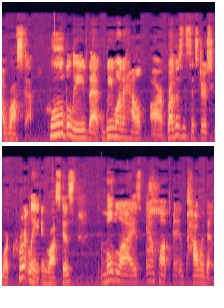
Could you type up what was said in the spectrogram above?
a Rosca, who believe that we want to help our brothers and sisters who are currently in Roscas mobilize, amp up, and empower them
